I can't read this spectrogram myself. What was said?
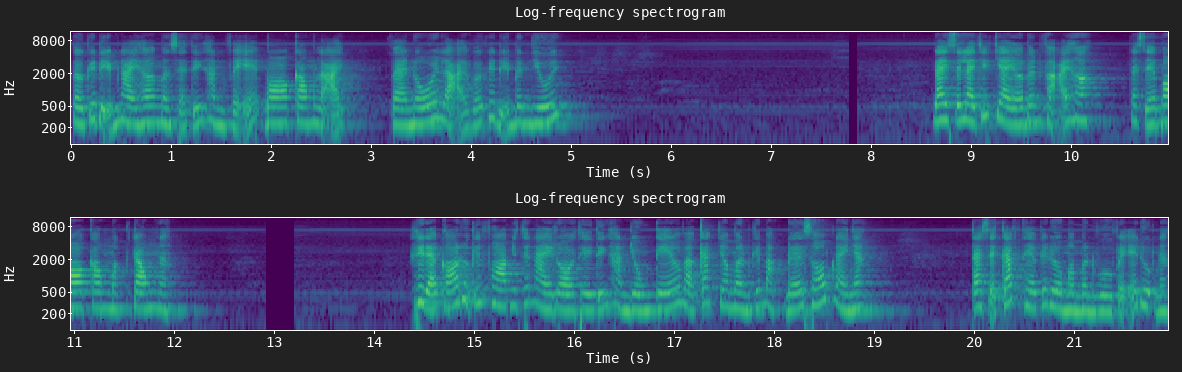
từ cái điểm này hơn mình sẽ tiến hành vẽ bo cong lại và nối lại với cái điểm bên dưới. Đây sẽ là chiếc giày ở bên phải ha, ta sẽ bo cong mặt trong nè. Khi đã có được cái form như thế này rồi thì tiến hành dùng kéo và cắt cho mình cái mặt đế xốp này nha ta sẽ cắt theo cái đường mà mình vừa vẽ được nè.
